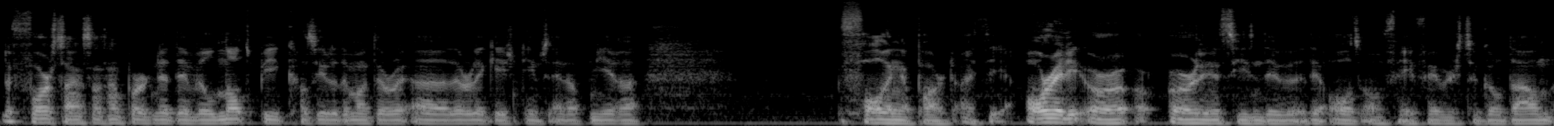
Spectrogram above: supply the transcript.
the four signs are important that they will not be considered among the, uh, the relegation teams and Admira falling apart. I think already or, early in the season they were the odds on favorites to go down.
